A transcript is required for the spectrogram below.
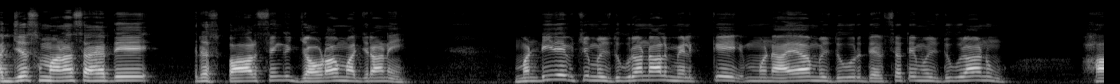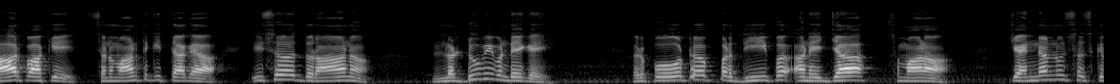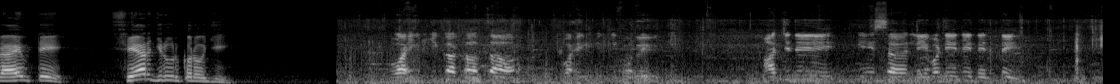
ਅੱਜ ਸਮਾਣਾ ਸ਼ਹਿਰ ਦੇ ਰਸਪਾਲ ਸਿੰਘ ਜੌੜਾ ਮਾਜਰਾ ਨੇ ਮੰਡੀ ਦੇ ਵਿੱਚ ਮਜ਼ਦੂਰਾਂ ਨਾਲ ਮਿਲ ਕੇ ਮਨਾਇਆ ਮਜ਼ਦੂਰ ਦਿਵਸ ਅਤੇ ਮਜ਼ਦੂਰਾਂ ਨੂੰ ਹਾਰ ਪਾ ਕੇ ਸਨਮਾਨਿਤ ਕੀਤਾ ਗਿਆ। ਇਸ ਦੌਰਾਨ ਲੱਡੂ ਵੀ ਵੰਡੇ ਗਏ। ਰਿਪੋਰਟ ਪ੍ਰਦੀਪ ਅਨੇਜਾ ਸਮਾਣਾ। ਚੈਨਲ ਨੂੰ ਸਬਸਕ੍ਰਾਈਬ ਤੇ ਸ਼ੇਅਰ ਜ਼ਰੂਰ ਕਰੋ ਜੀ। ਵਾਹਿਗੁਰੂ ਜੀ ਕਾ ਖਾਲਸਾ, ਵਾਹਿਗੁਰੂ ਜੀ ਕੀ ਫਤਿਹ। ਅੱਜ ਦੇ ਇਸ ਲੇਬਰ ਡੇ ਦੇ ਦਿਨ ਤੇ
